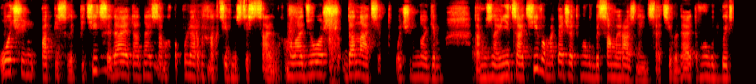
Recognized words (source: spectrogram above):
очень подписывает петиции, да, это одна из самых популярных активностей социальных. Молодежь донатит очень многим, там, не знаю, инициативам. Опять же, это могут быть самые разные инициативы, да, это могут быть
